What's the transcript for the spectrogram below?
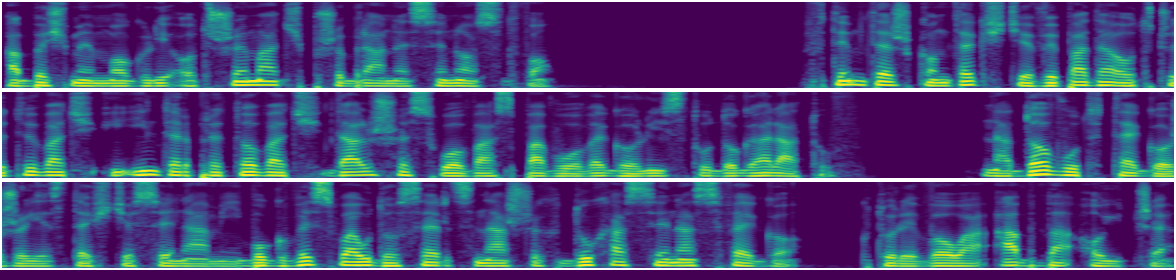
abyśmy mogli otrzymać przybrane synostwo. W tym też kontekście wypada odczytywać i interpretować dalsze słowa z Pawłowego listu do Galatów. Na dowód tego, że jesteście synami, Bóg wysłał do serc naszych ducha syna swego, który woła Abba Ojcze.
